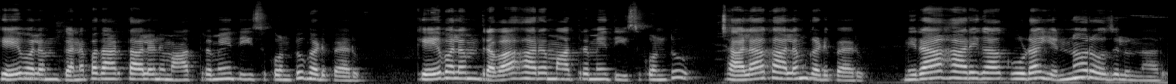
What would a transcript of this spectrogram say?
కేవలం ఘనపదార్థాలను మాత్రమే తీసుకుంటూ గడిపారు. కేవలం ద్రవాహారం మాత్రమే తీసుకుంటూ చాలా కాలం గడిపారు. నిరాహారిగా కూడా ఎన్నో రోజులున్నారు.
